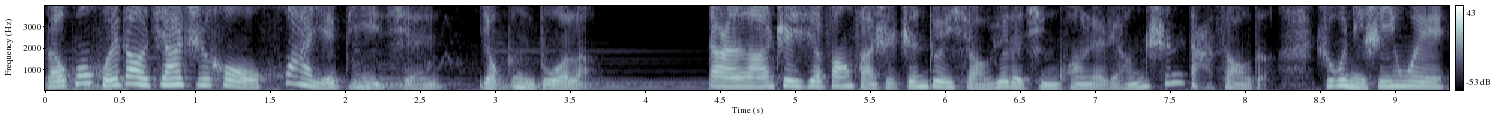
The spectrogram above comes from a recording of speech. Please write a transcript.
老公回到家之后，话也比以前要更多了。当然啦，这些方法是针对小月的情况来量身打造的。如果你是因为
